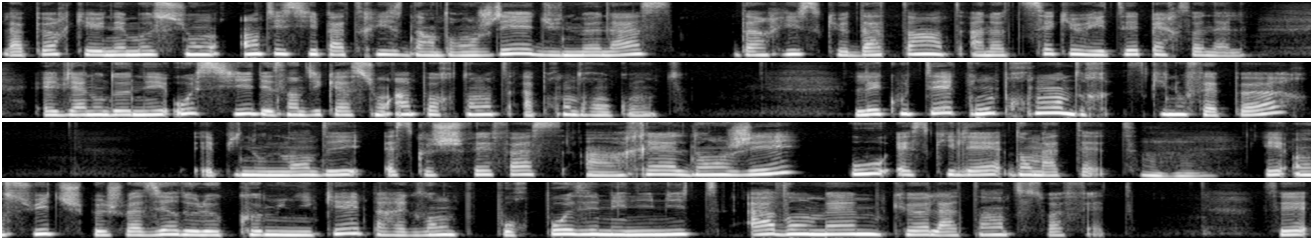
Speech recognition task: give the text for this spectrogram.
La peur qui est une émotion anticipatrice d'un danger, d'une menace, d'un risque d'atteinte à notre sécurité personnelle. Elle vient nous donner aussi des indications importantes à prendre en compte. L'écouter, comprendre ce qui nous fait peur, et puis nous demander est-ce que je fais face à un réel danger ou est-ce qu'il est dans ma tête? Mhm. Et ensuite, je peux choisir de le communiquer, par exemple, pour poser mes limites avant même que l'atteinte soit faite. C'est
